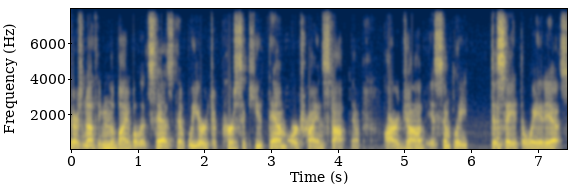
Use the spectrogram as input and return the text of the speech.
there's nothing in the Bible that says that we are to persecute them or try and stop them. Our job is simply to say it the way it is.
